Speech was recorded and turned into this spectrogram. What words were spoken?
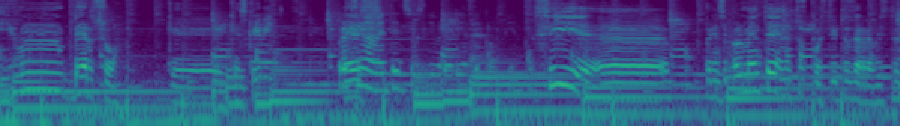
y un verso que, que escribí. Próximamente en sus librerías de confianza. Sí, eh, principalmente en estos puestitos de revistas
